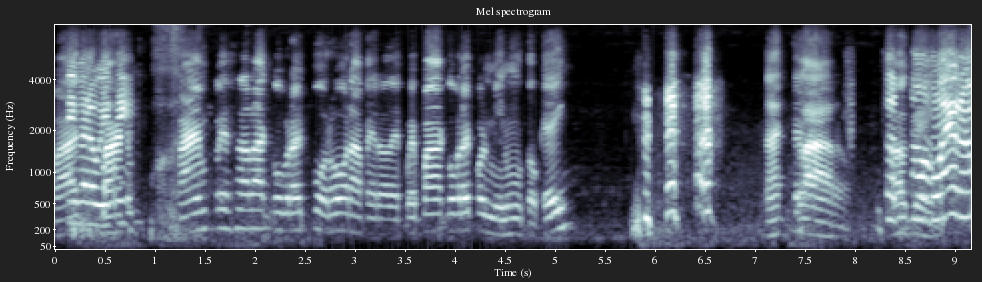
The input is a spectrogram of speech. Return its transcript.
Va, Dímelo, va- va a empezar a cobrar por hora, pero después van a cobrar por minuto, ¿ok? Está claro. Está bueno.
